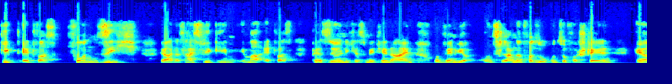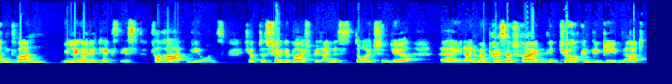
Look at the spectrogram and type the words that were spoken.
gibt etwas von sich. Ja, das heißt, wir geben immer etwas Persönliches mit hinein und wenn wir uns lange versuchen zu verstellen, irgendwann, wie länger der Text ist, verraten wir uns. Ich habe das schöne Beispiel eines Deutschen, der äh, in einem Erpresserschreiben den Türken gegeben hat.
